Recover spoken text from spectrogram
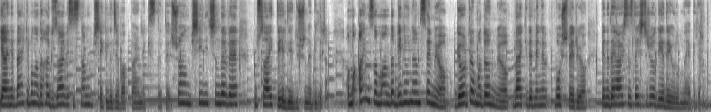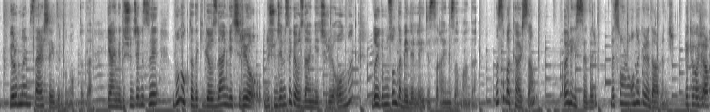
Yani belki bana daha güzel ve sistemli bir şekilde cevap vermek istedi. Şu an bir şeyin içinde ve müsait değil diye düşünebilirim. Ama aynı zamanda beni önemsemiyor, gördü ama dönmüyor, belki de beni boş veriyor, beni değersizleştiriyor diye de yorumlayabilirim. Yorumlarımız her şeydir bu noktada. Yani düşüncemizi bu noktadaki gözden geçiriyor, düşüncemizi gözden geçiriyor olmak duygumuzun da belirleyicisi aynı zamanda. Nasıl bakarsam öyle hissederim ve sonra ona göre davranırım. Peki hocam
